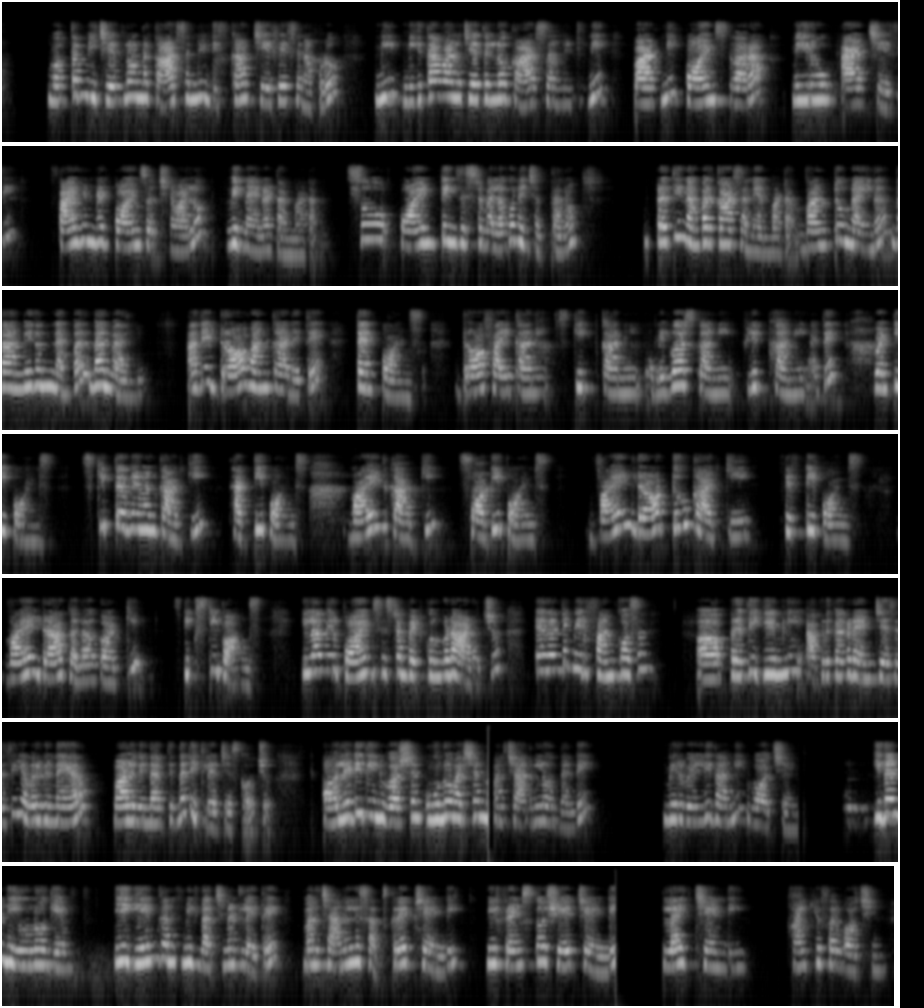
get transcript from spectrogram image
మొత్తం మీ చేతిలో ఉన్న కార్డ్స్ అన్ని డిస్కార్డ్ చేసేసినప్పుడు మీ మిగతా వాళ్ళ చేతుల్లో కార్డ్స్ అన్నిటిని వాటిని పాయింట్స్ ద్వారా మీరు యాడ్ చేసి ఫైవ్ హండ్రెడ్ పాయింట్స్ వచ్చిన వాళ్ళు విన్ అయినట్టు అనమాట సో పాయింటింగ్ సిస్టమ్ ఎలాగో నేను చెప్తాను. ప్రతి నెంబర్ కార్డ్స్ అన్ని అనమాట వన్ టు నైన్ దాని మీద ఉన్న నెంబర్ దాని వాల్యూ. అదే డ్రా వన్ కార్డ్ అయితే టెన్ పాయింట్స్. డ్రా ఫైవ్ కానీ స్కిప్ కానీ రివర్స్ కానీ ఫ్లిప్ కానీ అయితే twenty points. Skip every one కార్డ్కి థర్టీ పాయింట్స్. వైల్డ్ కార్డ్కి forty points. Wild draw two కార్డ్కి fifty points. Wild draw colour కార్డ్కి సిక్స్టీ పాయింట్స్. ఇలా మీరు పాయింట్ సిస్టమ్ పెట్టుకుని కూడా ఆడొచ్చు. లేదంటే మీరు ఫన్ కోసం ప్రతి గేమ్ని అక్కడికక్కడ ఎండ్ చేసేసి ఎవరు విన్ అయ్యారో వాళ్ళు విన్నర్ కింద డిక్లేర్ చేసుకోవచ్చు. ఆల్రెడీ దీని వర్షన్ ఊనో వర్షన్ మన ఛానల్లో ఉందండి. మీరు వెళ్ళి దాన్ని వాచ్ చేయండి. ఇదండి ఊనో గేమ్ ఈ గేమ్ కనుక మీకు నచ్చినట్లయితే మన ఛానల్ని సబ్స్క్రైబ్ చేయండి. మీ ఫ్రెండ్స్తో షేర్ చేయండి. లైక్ చేయండి. Thank you for watching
